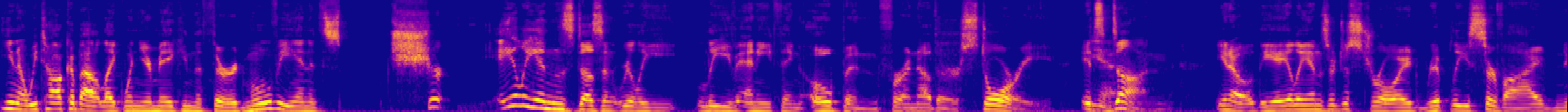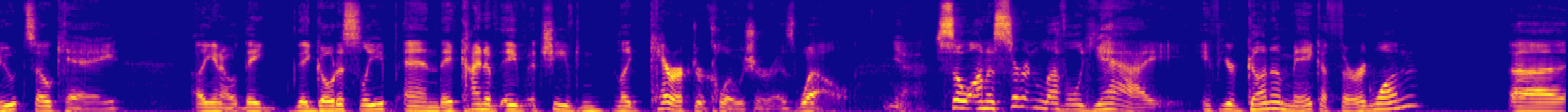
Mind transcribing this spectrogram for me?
You know, we talk about like when you're making the third movie, and it's sure Aliens doesn't really leave anything open for another story. It's Yeah. done. You know, the aliens are destroyed. Ripley survived. Newt's okay. Uh, you know, they they go to sleep, and they've kind of they've achieved like character closure as well. Yeah. So on a certain level, yeah, if you're gonna make a third one, uh,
